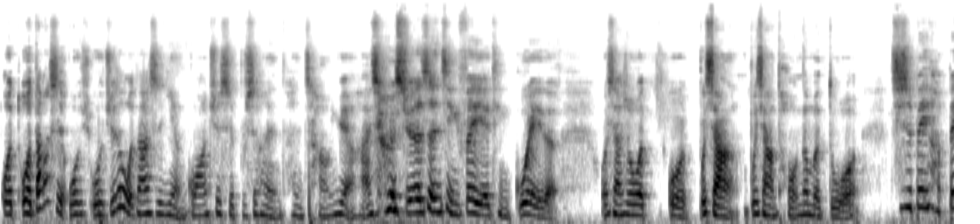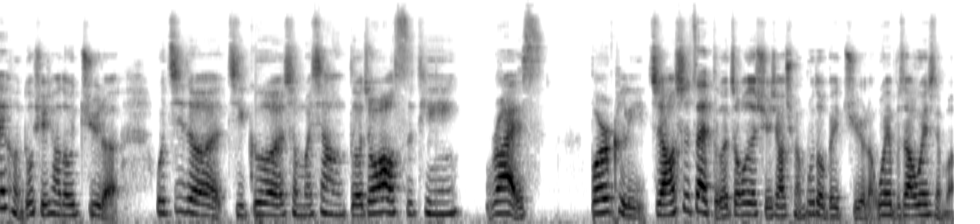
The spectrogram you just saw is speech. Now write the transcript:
我我当时我我觉得我当时眼光确实不是很很长远哈，就觉得申请费也挺贵的。我想说，我我不想不想投那么多。其实被被很多学校都拒了。我记得几个什么像德州奥斯汀、Rice。Berkeley，只要是在德州的学校，全部都被拒了。我也不知道为什么。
